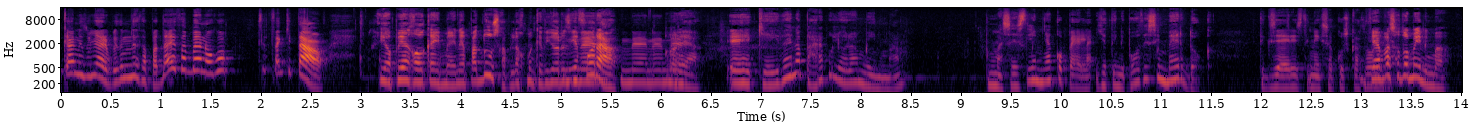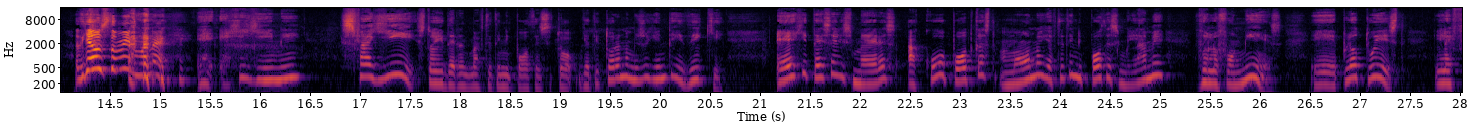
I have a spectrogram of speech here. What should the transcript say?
κάνει δουλειά, ρε παιδί μου, δεν θα απαντάει, θα μπαίνω εγώ, θα κοιτάω. Η οποία εγώ καημένη απαντούσα. Απλά έχουμε και δύο ώρες διαφορά. Ναι, ναι, ναι. Ωραία. Ε, και είδα ένα πάρα πολύ ωραίο μήνυμα που μας έστειλε μια κοπέλα για την υπόθεση Μέρντοκ. Την ξέρεις, την έχεις ακούσει καθόλου; Διάβασα το μήνυμα. Διάβασες το μήνυμα, ναι. ε, έχει γίνει σφαγή στο ίντερνετ με αυτή την υπόθεση. Το, γιατί τώρα νομίζω γίνεται η δίκη. Έχει τέσσερις μέρες, ακούω podcast μόνο για αυτή την υπόθεση. Μιλάμε δολοφονίες, ε, plot twist, λεφ,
